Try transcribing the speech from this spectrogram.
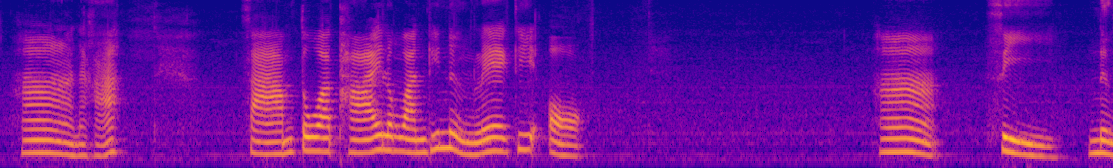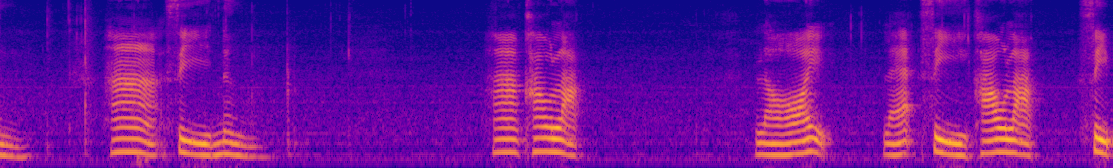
5 นะคะ 3 ตัวท้ายรางวัลที่ 1 เลขที่ออก 5 4 1ห้าสี่หนึ่งห้าเข้าหลักร้อยและสี่เข้าหลักสิบ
